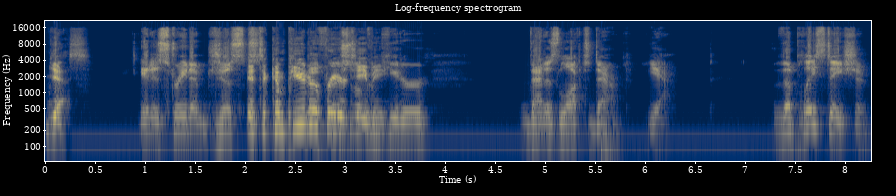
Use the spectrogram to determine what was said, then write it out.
Yes. It is straight up just It's a computer a for your TV. computer that is locked down. Yeah. The PlayStation,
